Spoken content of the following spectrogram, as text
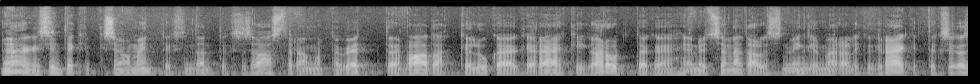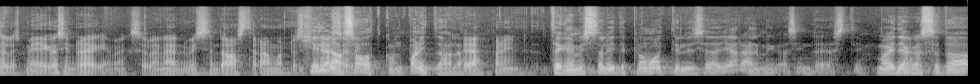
nojah, aga siin tekibki see moment, eks nüüd antakse see aastaraamat nagu ette, vaadake, lugege, rääkige, arutage ja nüüd sel nädalal siin mingil määral ikkagi räägitakse ka sellest, meie ka siin räägime, eks ole, näed, mis nende aastaraamatus kirjas oli. Hiina saatkond, panid tähele? tegemist oli diplomaatilise järelmiga siin täiesti, ma ei tea, kas seda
